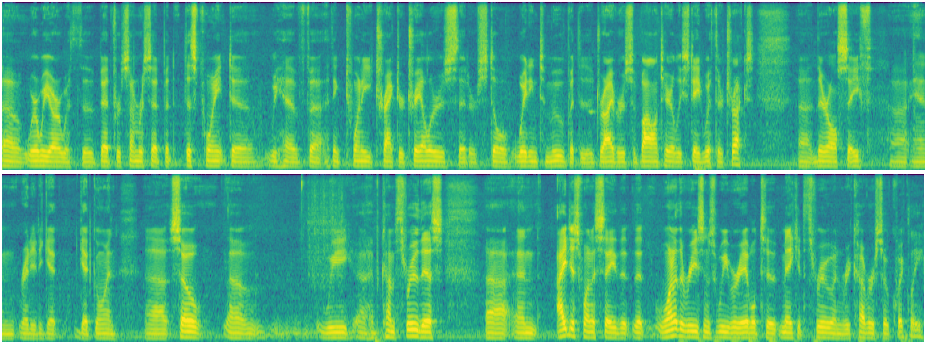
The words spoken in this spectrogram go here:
uh, where we are with the Bedford Somerset. But at this point, uh, we have, uh, I think, 20 tractor trailers that are still waiting to move, but the drivers have voluntarily stayed with their trucks. they're all safe and ready to get, get going. so um, we have come through this, and I just want to say that, that one of the reasons we were able to make it through and recover so quickly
